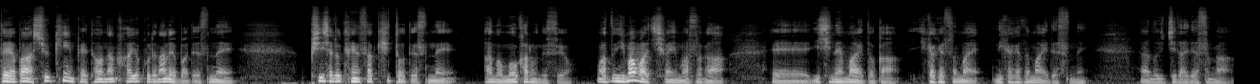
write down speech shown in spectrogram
例えば、習近平と仲良くなればですね、PCR 検査キットですね、あの、儲かるんですよ。まあ、今は違いますが、えー、1年前とか、1ヶ月前、2ヶ月前ですね。あの、時代ですが。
